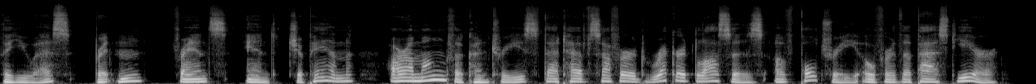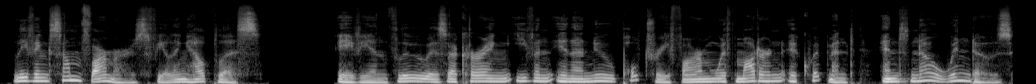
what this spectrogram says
The US, Britain, France, and Japan are among the countries that have suffered record losses of poultry over the past year, leaving some farmers feeling helpless. Avian flu is occurring even in a new poultry farm with modern equipment and no windows,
